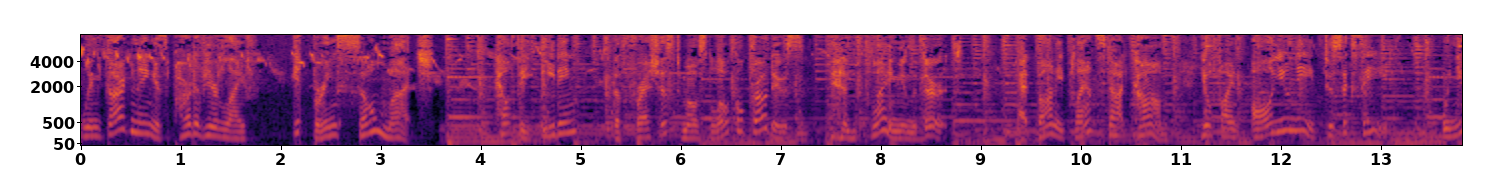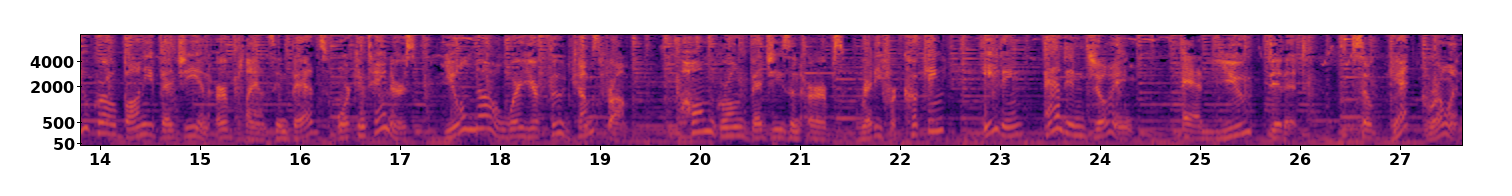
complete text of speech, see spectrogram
When gardening is part of your life, it brings so much. Healthy eating, the freshest, most local produce, and playing in the dirt. At BonniePlants.com, you'll find all you need to succeed. When you grow Bonnie veggie and herb plants in beds or containers, you'll know where your food comes from. Homegrown veggies and herbs ready for cooking, eating, and enjoying. And you did it. So get growing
